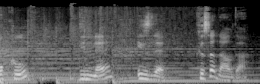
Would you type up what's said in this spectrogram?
Oku, dinle, izle. Kısa Dalga.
